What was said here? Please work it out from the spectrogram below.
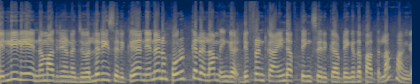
வெள்ளிலேயே என்ன மாதிரியான ஜுவல்லரிஸ் இருக்குது அண்ட் என்னென்ன பொருட்கள் எல்லாம் இங்கே டிஃப்ரெண்ட் கைண்ட் ஆஃப் திங்ஸ் இருக்குது அப்படிங்கிறத பார்த்துலாம் வாங்க.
